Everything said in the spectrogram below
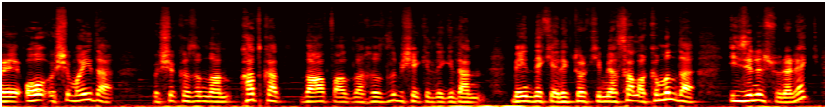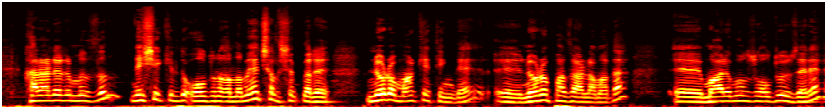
e, o ışımayı da ışık hızından kat kat daha fazla hızlı bir şekilde giden beyindeki elektrokimyasal akımın da izini sürerek kararlarımızın ne şekilde olduğunu anlamaya çalıştıkları nöromarketingde, e, nöro pazarlamada e, malumunuz olduğu üzere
